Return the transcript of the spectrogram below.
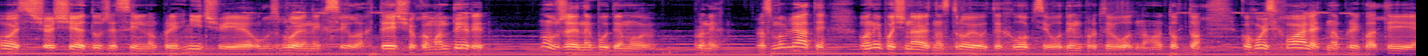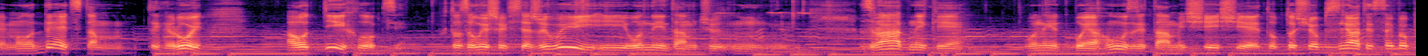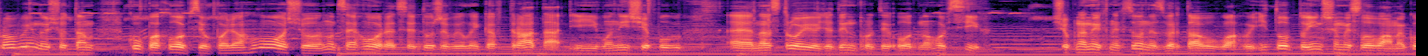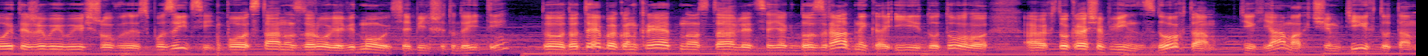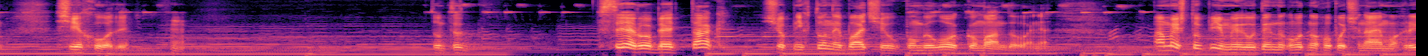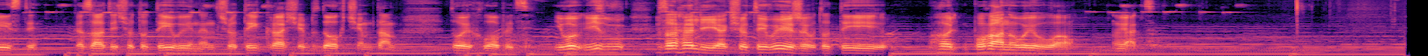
Ось що ще дуже сильно пригнічує у Збройних силах. Те, що командири, ну вже не будемо про них розмовляти, вони починають настроювати хлопців один проти одного. Тобто когось хвалять, наприклад, ти молодець, там, ти герой. А от ті хлопці, хто залишився живий, і вони там зрадники, вони боягузи там і ще і ще. Тобто, щоб зняти з себе провину, що там купа хлопців полягло, що ну це горе, це дуже велика втрата, і вони ще по, е, настроюють один проти одного всіх. Щоб на них ніхто не звертав увагу. І тобто, іншими словами, коли ти живий вийшов з позицій, по стану здоров'я відмовився більше туди йти, то до тебе конкретно ставляться як до зрадника і до того, е, хто краще б він здох там в тих ямах, чим ті, хто там ще ходить. Хм. Тобто все роблять так, щоб ніхто не бачив помилок командування. А ми ж тупі, ми один одного починаємо гризти, казати, що то ти винен, що ти краще б здох, чим там той хлопець. І взагалі, якщо ти вижив, то ти га- погано воював. Ну як це?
